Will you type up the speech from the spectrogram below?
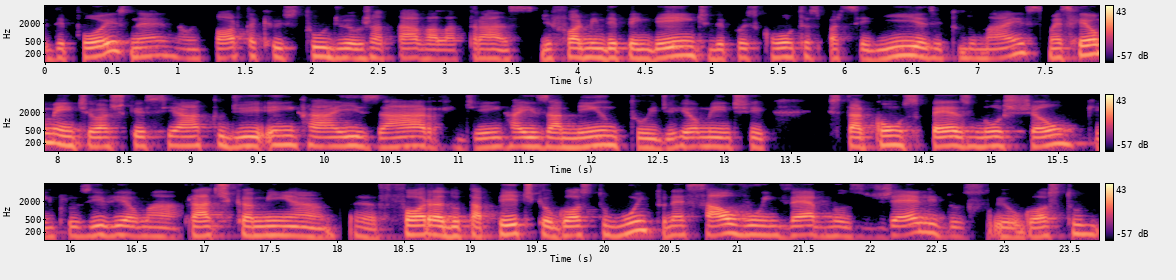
depois, né? Não importa que o estúdio eu já estava lá atrás de forma independente, depois com outras parcerias e tudo mais, mas realmente eu acho que esse ato de enraizar, de enraizamento e de realmente estar com os pés no chão, que inclusive é uma prática minha é, fora do tapete que eu gosto muito, né? Salvo invernos gélidos, eu gosto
